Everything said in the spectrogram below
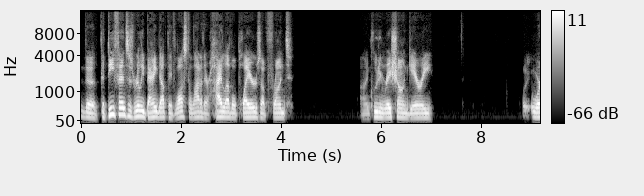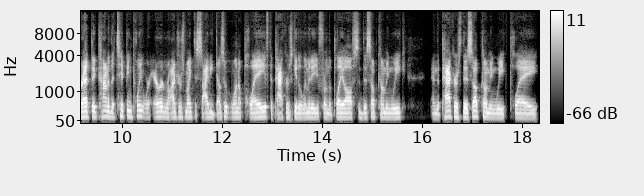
The, the defense is really banged up. They've lost a lot of their high level players up front, uh, including Rashan Gary. We're at the kind of the tipping point where Aaron Rodgers might decide he doesn't want to play if the Packers get eliminated from the playoffs this upcoming week. And the Packers this upcoming week play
